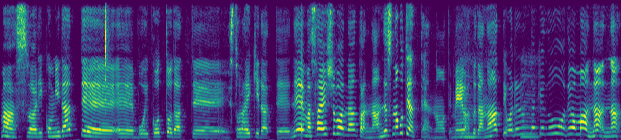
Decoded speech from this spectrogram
まあ座り込みだって、えーボイコットだってストライキだってね、まあ、最初はなんかなんでそんなことやってんのって迷惑だなって言われるんだけど、でもまあなな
